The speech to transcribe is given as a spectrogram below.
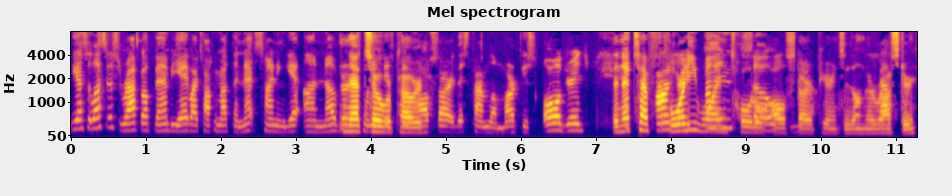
Yeah, so let's just wrap up the NBA by talking about the Nets signing yet another Nets overpowered. All-Star. This time, LaMarcus Aldridge. The Nets have 41 Drummond, total so, All Star yeah. appearances on their That's- roster.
